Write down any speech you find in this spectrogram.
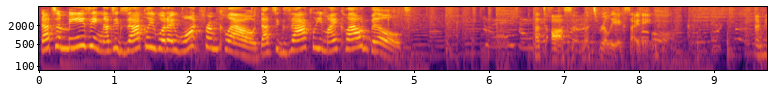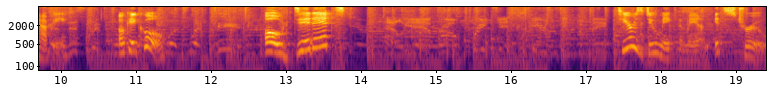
That's amazing. That's exactly what I want from Cloud. That's exactly my Cloud build. That's awesome. That's really exciting. I'm happy. Okay, cool. Oh, did it? Tears do make the man. It's true.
